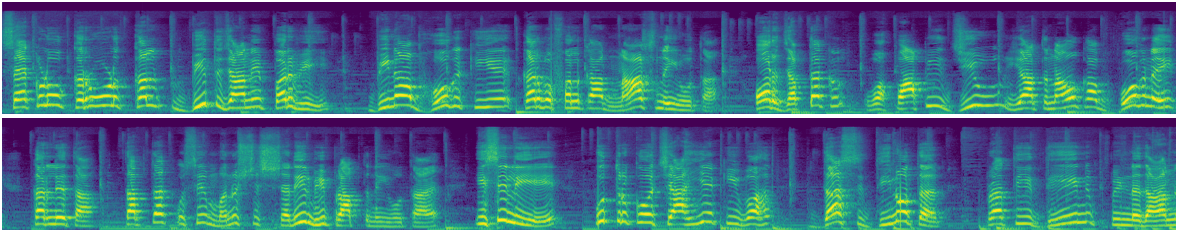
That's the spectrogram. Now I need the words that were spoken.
सैकड़ों करोड़ कल्प बीत जाने पर भी बिना भोग किए कर्म फल का नाश नहीं होता। और जब तक वह पापी जीव यातनाओं का भोग नहीं कर लेता, तब तक उसे मनुष्य शरीर भी प्राप्त नहीं होता है। इसीलिए पुत्र को चाहिए कि वह दस दिनों तक प्रतिदिन पिंडदान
